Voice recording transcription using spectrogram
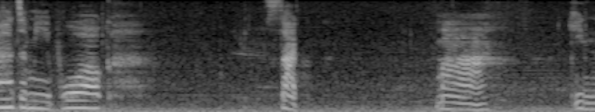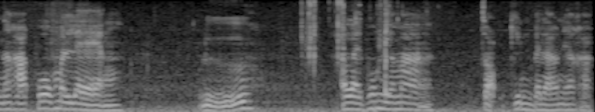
น่าจะมีพวกสัตว์มากินนะคะ พวกแมลง หรืออะไรพวกนี้มาเจาะกินไปแล้วเนี่ยค่ะ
